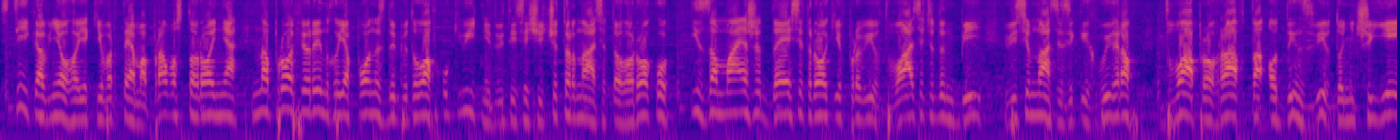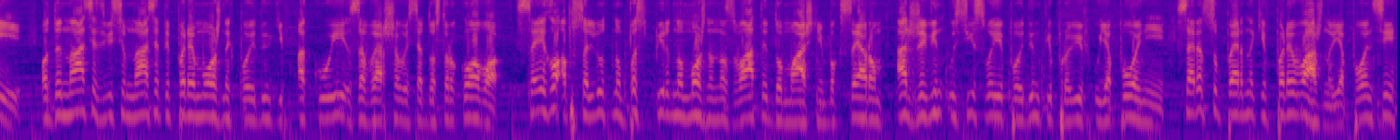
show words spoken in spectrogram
Стійка в нього, як і в Артема, правостороння. На профі рингу японець дебютував у квітні 2014 року і за майже 10 років провів 21 бій, 18 з яких виграв. Два програв та один звів до нічиєї. 11 з 18 переможних поєдинків Акуї завершилися достроково. Сейго абсолютно безспірно можна назвати домашнім боксером, адже він усі свої поєдинки провів у Японії. Серед суперників переважно японці,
